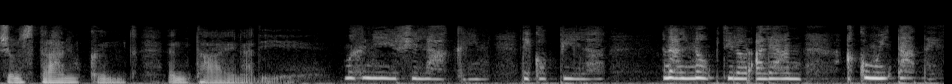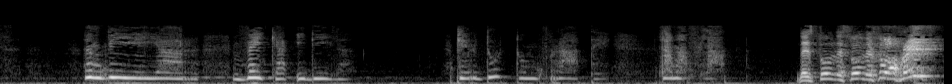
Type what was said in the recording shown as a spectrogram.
și un straniu cânt în taina die. Mâhniri și lacrimi de copilă în al nopților alean acum uitate Învie iar vechea idilă. Pierdut un frate, l-am aflat. Destul, destul, destul, opriți!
